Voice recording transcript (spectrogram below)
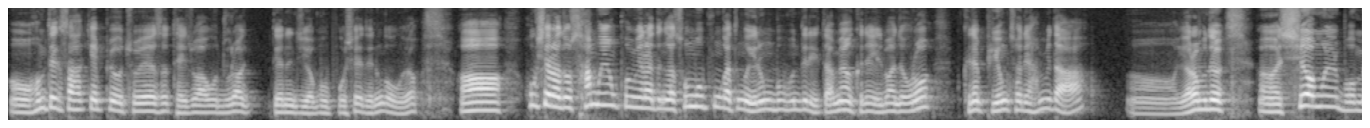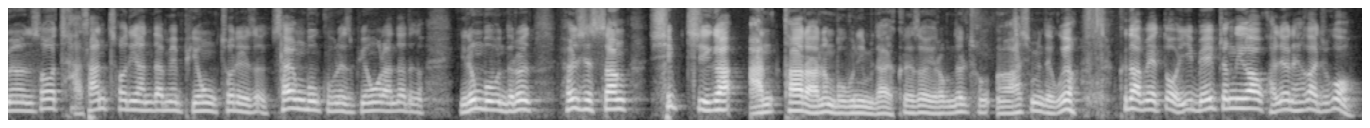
어, 홈택스 학계표 조회에서 대조하고 누락되는지 여부 보셔야 되는 거고요. 어, 혹시라도 사무용품이라든가 소모품 같은 거 이런 부분들이 있다면 그냥 일반적으로 그냥 비용 처리합니다. 어, 여러분들 어, 시험을 보면서 자산 처리한다면 비용 처리해서 사용분 구분해서 비용을 한다든가 이런 부분들은 현실상 쉽지가 않다라는 부분입니다. 그래서 여러분들 정, 어, 하시면 되고요. 그 다음에 또 이 매입 정리가 관련해 가지고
